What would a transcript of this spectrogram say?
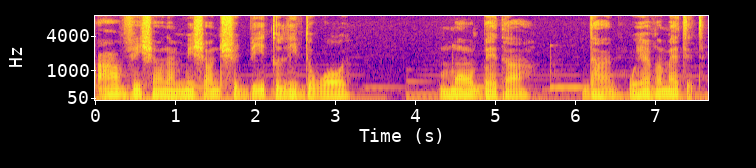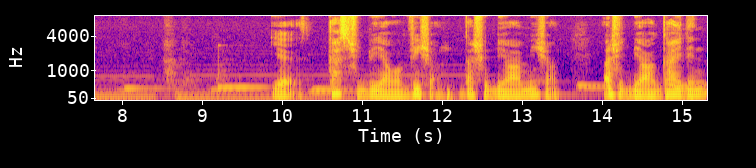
Our vision and mission should be to leave the world more better than we ever met it. Yes, that should be our vision, that should be our mission, that should be our guiding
